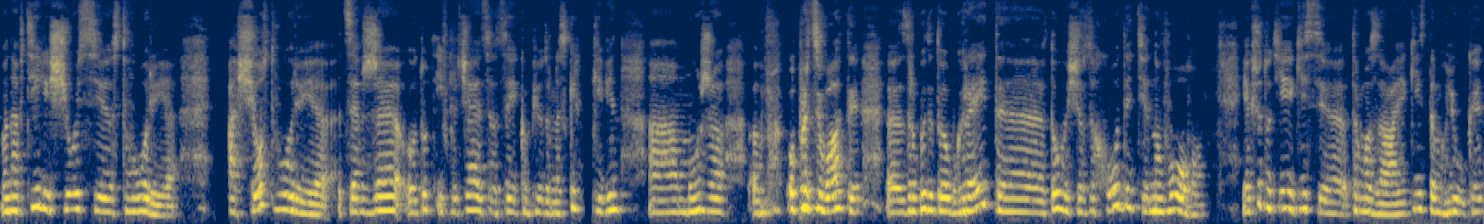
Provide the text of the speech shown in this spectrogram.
вона в тілі щось е, створює. А що створює, це вже тут і включається цей комп'ютер, наскільки він а, може е, опрацювати, е, зробити той апгрейд е, того, що заходить нового. Якщо тут є якісь е, тормоза, якісь там глюки,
